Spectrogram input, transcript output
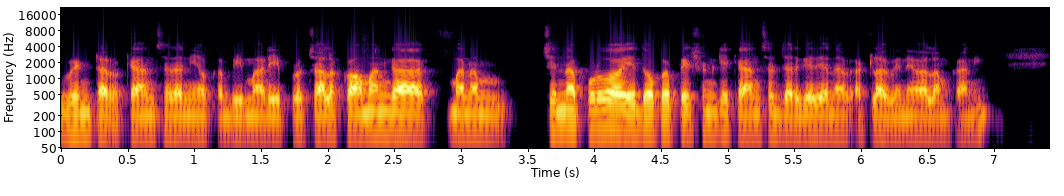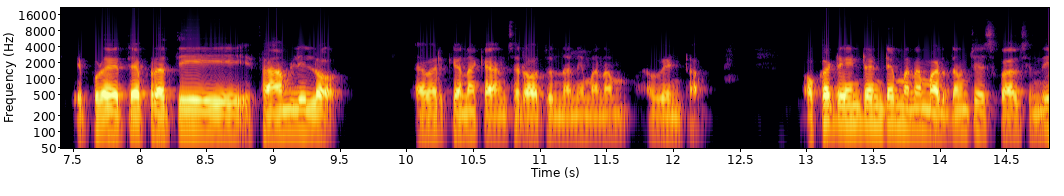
వింటారు. క్యాన్సర్ అని ఒక బీమారి. ఇప్పుడు చాలా కామన్గా మనం చిన్నప్పుడు ఏదో ఒక పేషెంట్కి క్యాన్సర్ జరిగేది అని అట్లా వినేవాళ్ళం కానీ ఇప్పుడైతే ప్రతి ఫ్యామిలీలో ఎవరికైనా క్యాన్సర్ అవుతుందని మనం వింటాం. ఒకటి ఏంటంటే మనం అర్థం చేసుకోవాల్సింది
